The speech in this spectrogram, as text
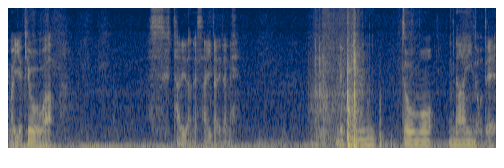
まあいいや、今日は2人だね、最大でね。で、コメントもないので、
